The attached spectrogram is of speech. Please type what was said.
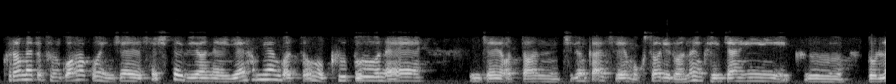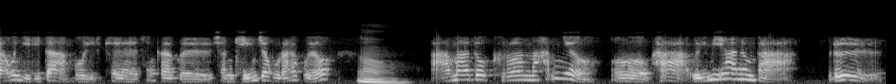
그럼에도 불구하고 이제 새시대 위원회에 합류한 것도 그분의 이제 어떤 지금까지의 목소리로는 굉장히 그 놀라운 일이다. 뭐 이렇게 생각을 전 개인적으로 하고요. 어. 아마도 그런 합류가 의미하는 바를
